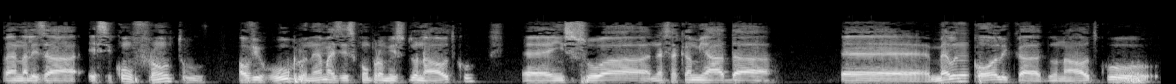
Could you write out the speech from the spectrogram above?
para analisar esse confronto alvirrubro, né, mas esse compromisso do Náutico é, em sua nessa caminhada é, melancólica do Náutico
